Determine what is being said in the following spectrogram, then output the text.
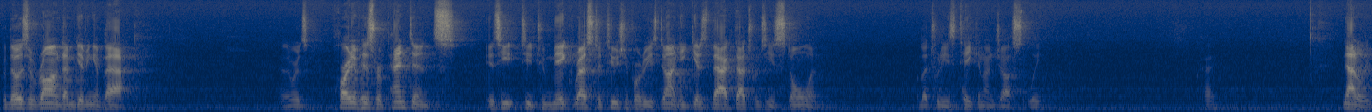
For those who wronged, I'm giving it back. In other words, part of his repentance is he, to, to make restitution for what he's done. He gives back that's what he's stolen. That's what he's taken unjustly. Okay? Natalie.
